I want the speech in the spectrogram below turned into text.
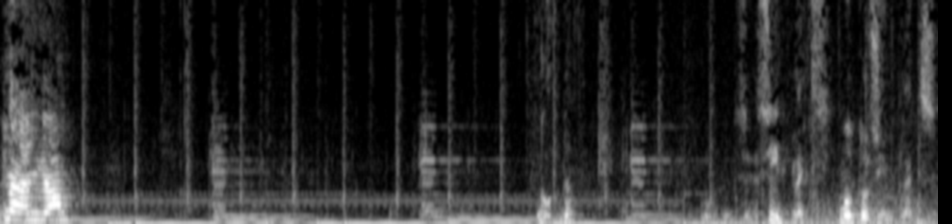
Meglio. Good. Good. Simplex, molto simplex.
